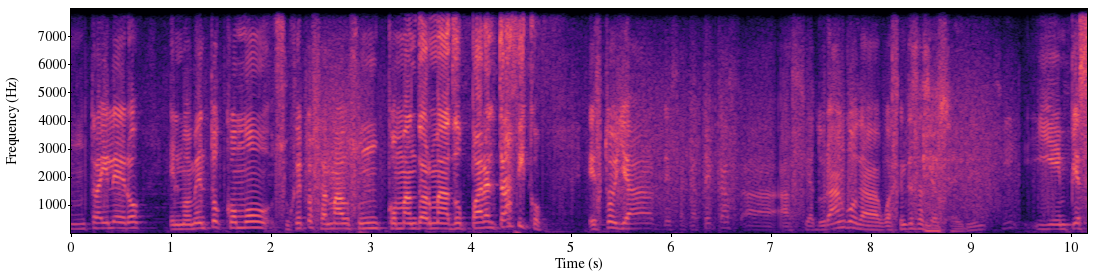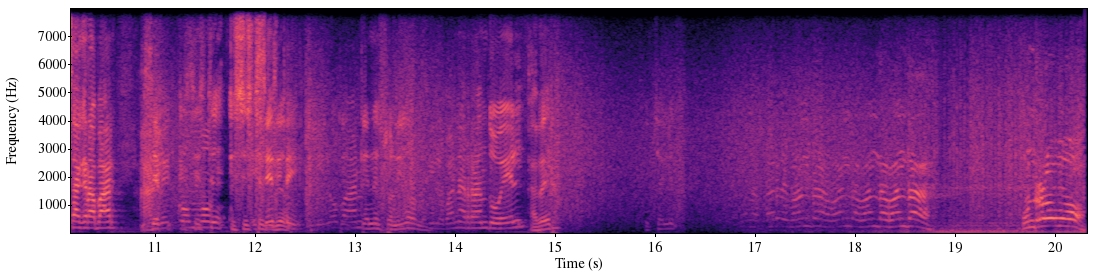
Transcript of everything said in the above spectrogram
un trailero el momento como sujetos armados, un comando armado para el tráfico. Esto ya de Zacatecas a, hacia Durango, de Aguascalientes hacia sí, y empieza a grabar y Ah, se ve como ¿es este? ¿Es este es video? este. Van- ¿Tiene sonido no? y lo va narrando él. A ver. Banda, banda, banda. Un robo.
